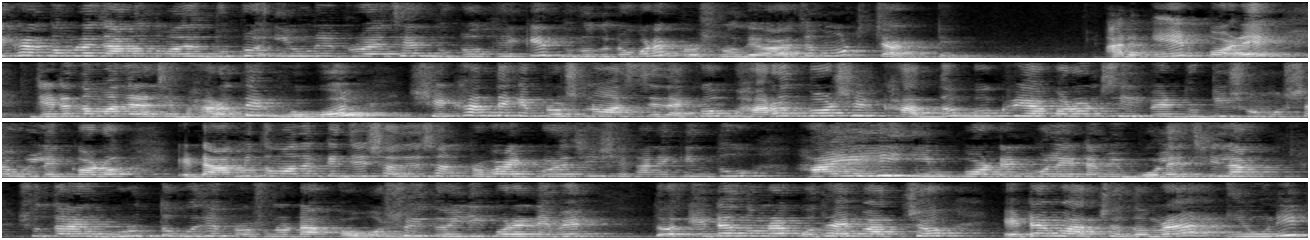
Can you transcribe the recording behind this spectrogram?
এখানে তোমরা জানো তোমাদের দুটো ইউনিট রয়েছে, দুটো থেকে দুটো দুটো করে প্রশ্ন দেওয়া হয়েছে মোট চারটে। আর এরপরে যেটা তোমাদের আছে ভারতের ভূগোল, সেখান থেকে প্রশ্ন আসছে, দেখো, ভারতবর্ষের খাদ্য প্রক্রিয়াকরণ শিল্পের দুটি সমস্যা উল্লেখ করো। এটা আমি তোমাদেরকে যে সাজেশন প্রোভাইড করেছি, সেখানে কিন্তু হাইলি ইম্পর্টেন্ট বলে এটা আমি বলেছিলাম। সুতরাং গুরুত্ব বুঝে প্রশ্নটা অবশ্যই তৈরি করে নেবে। তো এটা তোমরা কোথায় পাচ্ছ? এটা পাচ্ছ তোমরা ইউনিট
